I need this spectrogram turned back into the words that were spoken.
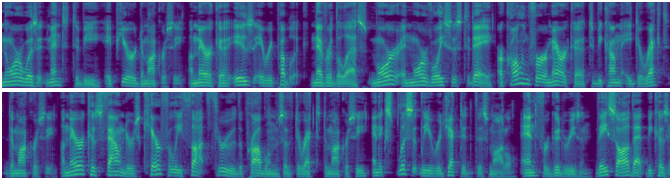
nor was it meant to be, a pure democracy. America is a republic. Nevertheless, more and more voices today are calling for America to become a direct democracy. America's founders carefully thought through the problems of direct democracy and explicitly rejected this model, and for good reason. They saw that because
